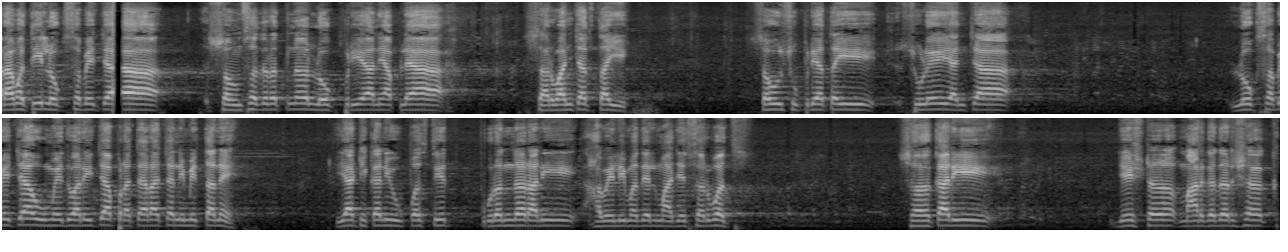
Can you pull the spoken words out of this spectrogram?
बारामती लोकसभेच्या संसदरत्न लोकप्रिय आणि आपल्या सर्वांच्याच ताई सौ सुप्रियाताई सुळे यांच्या लोकसभेच्या उमेदवारीच्या प्रचाराच्या निमित्ताने या ठिकाणी उपस्थित पुरंदर आणि हवेलीमधील माझे सर्वच सहकारी ज्येष्ठ मार्गदर्शक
